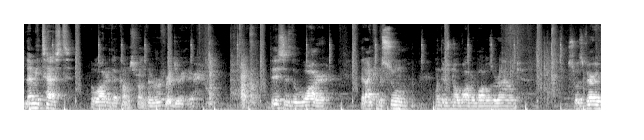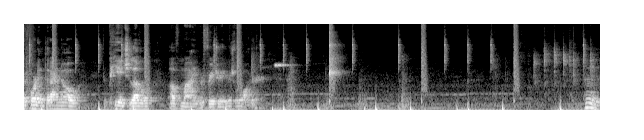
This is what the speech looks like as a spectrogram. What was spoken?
let me test the water that comes from the refrigerator. This is the water that I consume when there's no water bottles around. So it's very important that I know the pH level of my refrigerator's water. Hmm.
